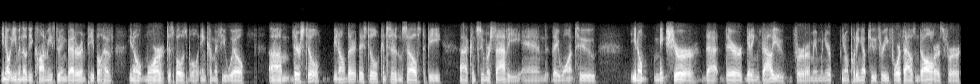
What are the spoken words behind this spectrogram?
you know even though the economy is doing better and people have you know more disposable income if you will um, they're still you know they they still consider themselves to be uh, consumer savvy and they want to you know make sure that they're getting value for i mean when you're you know putting up two three four thousand dollars for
